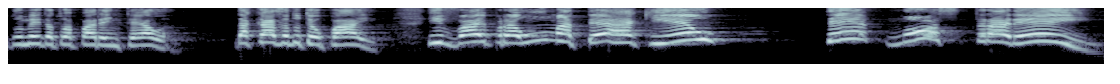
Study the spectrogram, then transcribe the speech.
do meio da tua parentela, da casa do teu pai, e vai para uma terra que eu te mostrarei.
